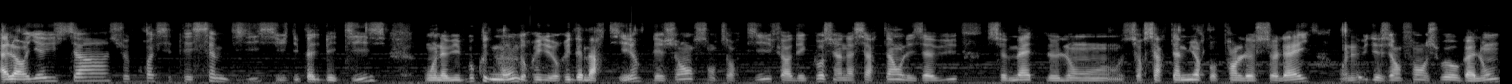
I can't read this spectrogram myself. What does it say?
Alors, il y a eu ça, je crois que c'était samedi, si je dis pas de bêtises, où on a vu beaucoup de monde rue, rue des Martyrs. Les gens sont sortis faire des courses. Il y en a certains, on les a vus se mettre le long sur certains murs pour prendre le soleil. On a vu des enfants jouer au ballon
